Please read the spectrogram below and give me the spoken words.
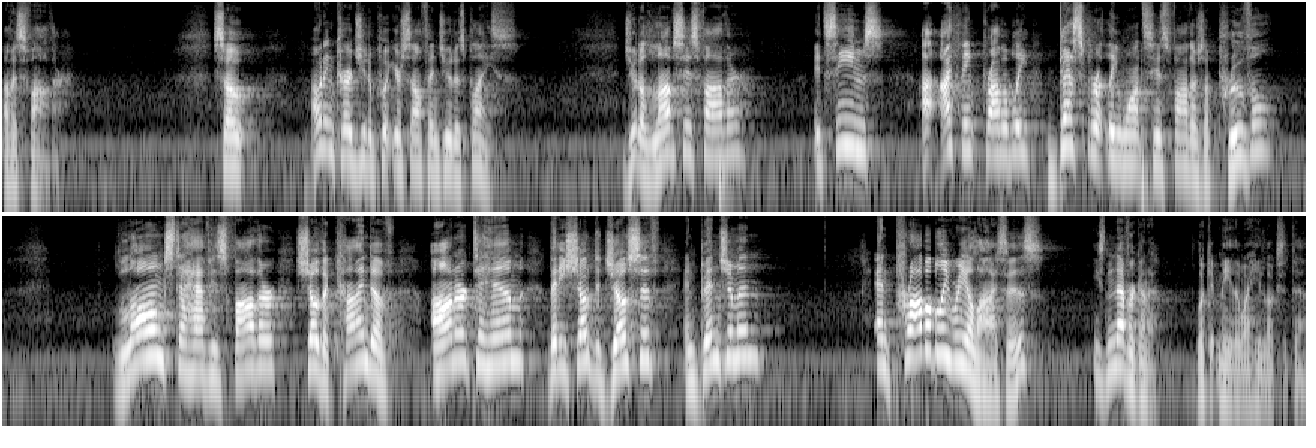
of his father. So I would encourage you to put yourself in Judah's place. Judah loves his father. It seems, I think, probably desperately wants his father's approval longs to have his father show the kind of honor to him that he showed to Joseph and Benjamin, and probably realizes he's never going to look at me the way he looks at them.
